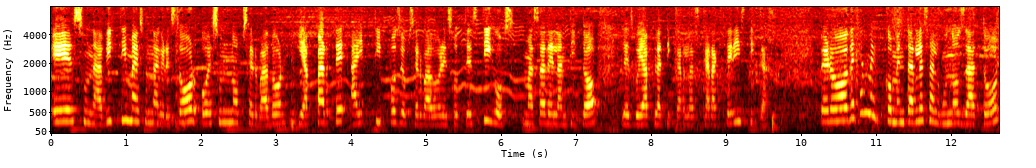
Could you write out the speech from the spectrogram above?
¿Es una víctima, es un agresor o es un observador? Y aparte hay tipos de observadores o testigos. Más adelantito les voy a platicar las características. Pero déjenme comentarles algunos datos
